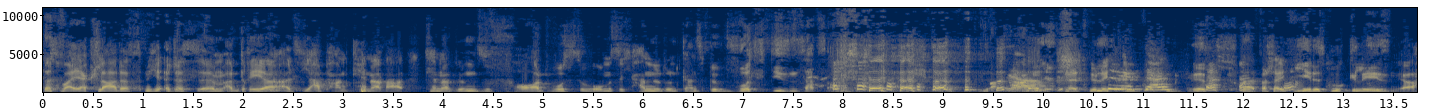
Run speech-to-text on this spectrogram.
Das war ja klar, dass, mich, dass ähm, Andrea als Japan-Kennerin sofort wusste, worum es sich handelt und ganz bewusst diesen Satz aussprach. ja. ist natürlich ein Begriff und hat wahrscheinlich jedes Buch gelesen, ja.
